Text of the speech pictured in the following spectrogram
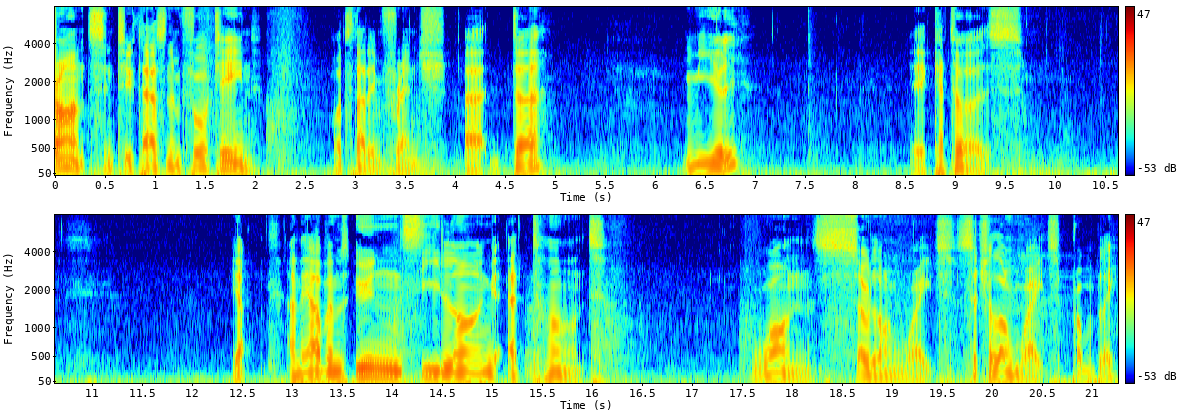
France in 2014. What's that in French? Uh, de, mille, et quatorze. Yep, and the album's Une si longue attente. One so long wait, such a long wait, probably.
